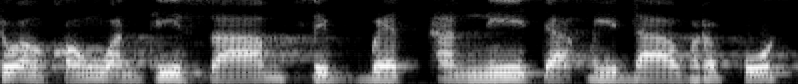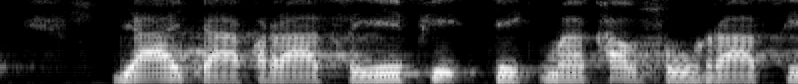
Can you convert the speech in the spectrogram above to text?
ช่วงของวันที่ 31 อันนี้จะมีดาวพระพุธย้ายจากราศีพิจิกมาเข้าสู่ราศี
